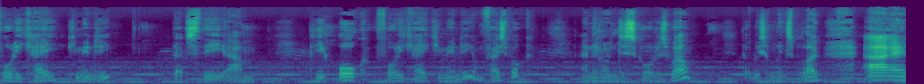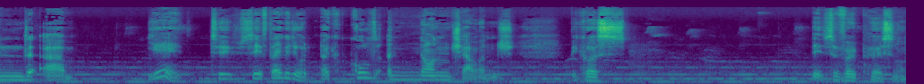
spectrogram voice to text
40k community. That's the um, the Orc 40k community on Facebook, and they're on Discord as well. There'll be some links below. And um, yeah, to see if they could do it. They could call it a non challenge because it's a very personal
